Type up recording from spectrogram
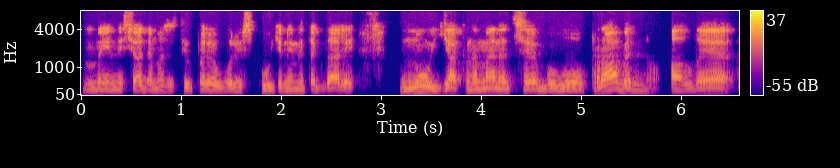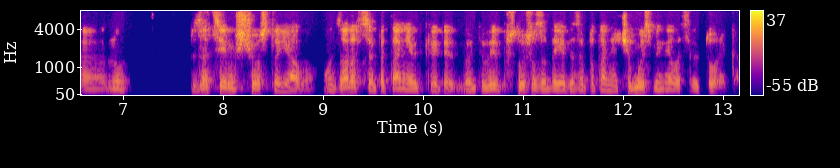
ми не сядемо за стіл переговорів з Путіним і так далі. Ну як на мене, це було правильно, але е, ну. За цим що стояло? От зараз це питання відкрите. Ви слушно задаєте запитання, чому змінилася риторика?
